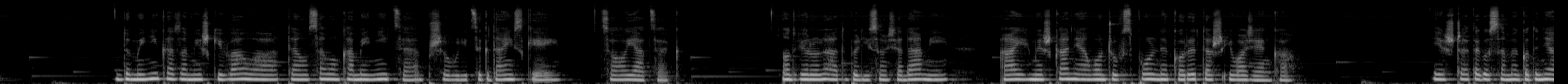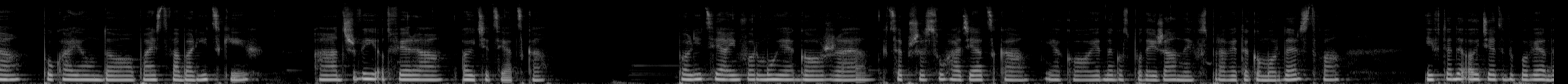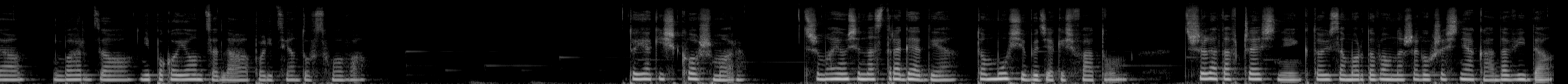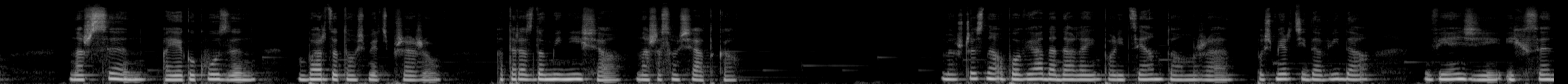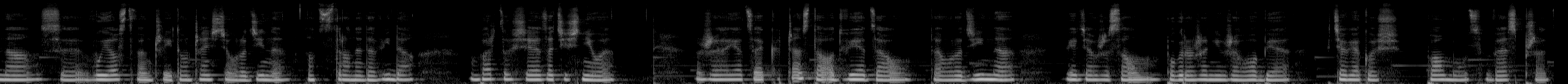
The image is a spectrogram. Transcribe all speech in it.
Dominika zamieszkiwała tę samą kamienicę przy ulicy Gdańskiej, co Jacek. Od wielu lat byli sąsiadami, a ich mieszkania łączył wspólny korytarz i łazienka. Jeszcze tego samego dnia pukają do państwa Balickich, a drzwi otwiera ojciec Jacka. Policja informuje go, że chce przesłuchać Jacka jako jednego z podejrzanych w sprawie tego morderstwa, i wtedy ojciec wypowiada bardzo niepokojące dla policjantów słowa. To jakiś koszmar. Trzymają się nas tragedię. To musi być jakieś fatum. Trzy lata wcześniej ktoś zamordował naszego chrześniaka, Dawida. Nasz syn, a jego kuzyn, bardzo tą śmierć przeżył a teraz Dominisia, nasza sąsiadka. Mężczyzna opowiada dalej policjantom, że po śmierci Dawida więzi ich syna z wujostwem, czyli tą częścią rodziny od strony Dawida, bardzo się zacieśniły. Że Jacek często odwiedzał tę rodzinę, wiedział, że są pogrążeni w żałobie, chciał jakoś pomóc, wesprzeć,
